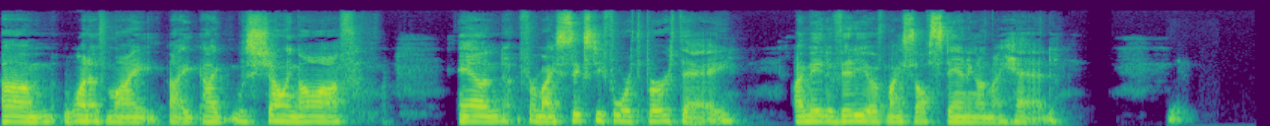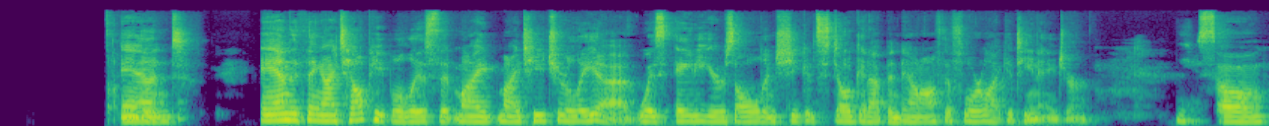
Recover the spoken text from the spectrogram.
um, one of my, I, I was showing off, and for my 64th birthday, I made a video of myself standing on my head. And and the thing I tell people is that my my teacher Leah was 80 years old and she could still get up and down off the floor like a teenager. So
